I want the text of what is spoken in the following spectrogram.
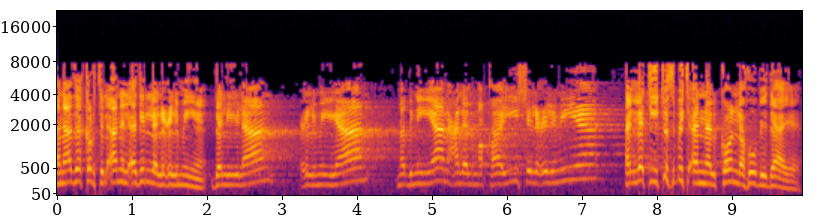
أنا ذكرت الآن الأدلة العلمية. دليلان علميان مبنيان على المقاييس العلمية التي تثبت أن الكون له بداية.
